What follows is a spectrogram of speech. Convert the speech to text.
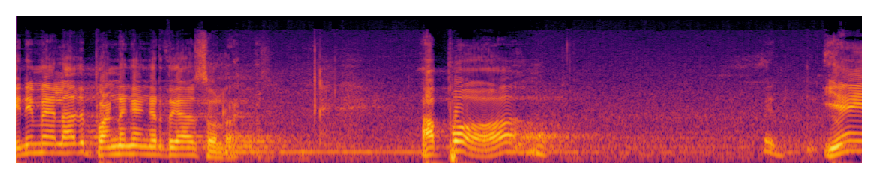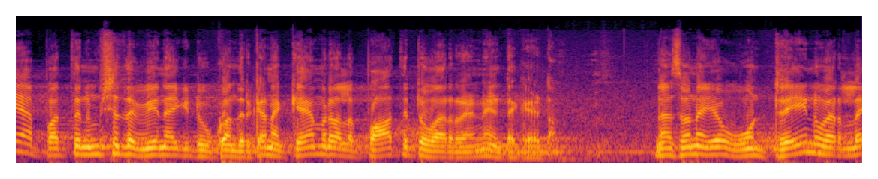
இனிமேலாவது பண்ணுங்கங்கிறதுக்காக சொல்கிறேன் அப்போது ஏன் என் பத்து நிமிஷத்தை வீணாக்கிட்டு உட்காந்துருக்கேன் நான் கேமராவில் பார்த்துட்டு வர்றேன்னு என்கிட்ட கேட்டான். நான் சொன்னேன் ஐயோ உன் ட்ரெயின் வரல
